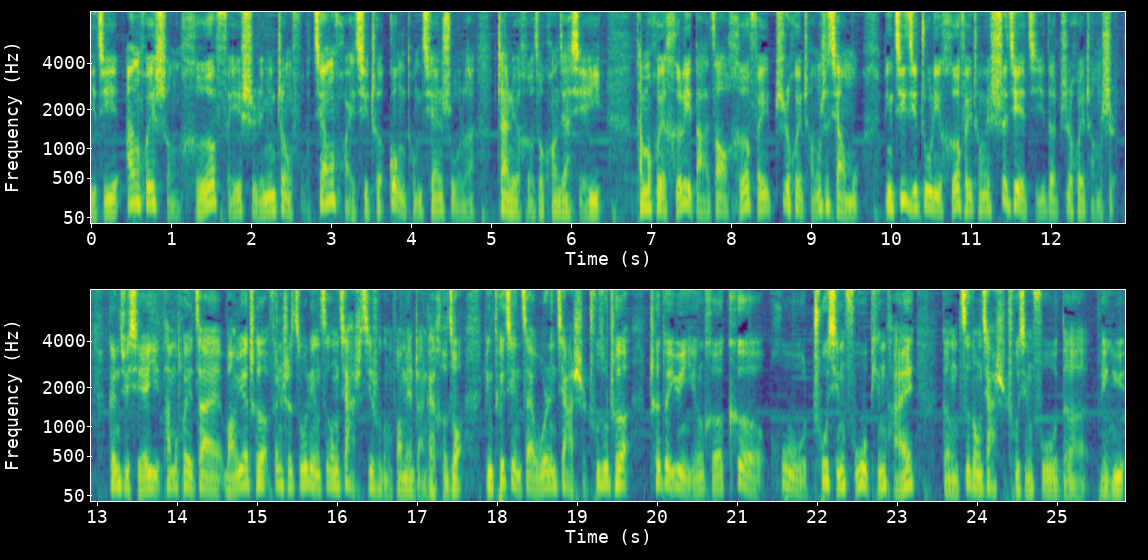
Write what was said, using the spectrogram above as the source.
以及安徽省合肥市人民政府、江淮汽车共同签署了战略合作框架协议，他们会合力打造合肥智慧城市项目，并积极助力合肥成为世界级的智慧城市。根据协议，他们会在网约车、分时租赁、自动驾驶技术等方面展开合作，并推进在无人驾驶出租车、车队运营和客户出行服务平台等自动驾驶出行服务的领域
